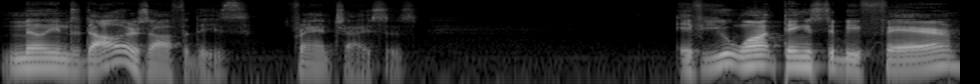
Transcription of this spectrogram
millions of dollars off of these franchises. If you want things to be fair,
